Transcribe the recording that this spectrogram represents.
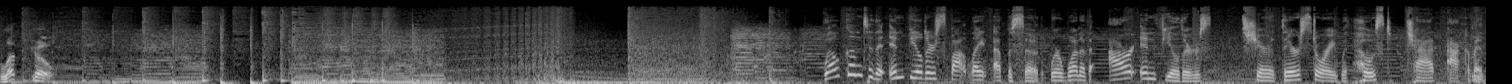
Let's go. Welcome to the Infielder Spotlight episode, where one of our infielders share their story with host Chad Ackerman.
